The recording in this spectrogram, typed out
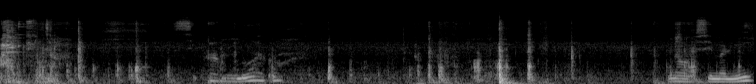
Ah putain, c'est pas mon doigt quoi. Non, mal mis.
